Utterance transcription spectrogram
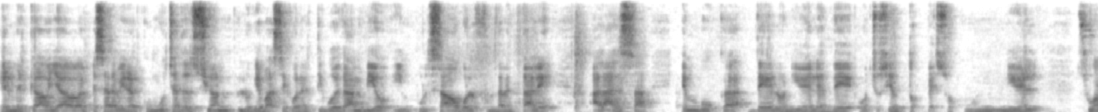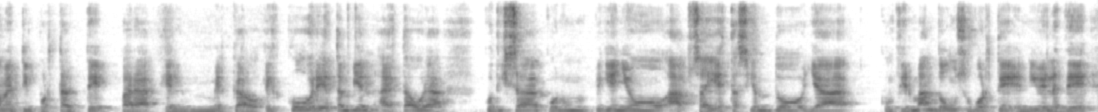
el mercado ya va a empezar a mirar con mucha atención lo que pase con el tipo de cambio, impulsado por los fundamentales al alza, en busca de los niveles de 800 pesos, un nivel sumamente importante para el mercado. El cobre también a esta hora cotiza con un pequeño upside, está siendo ya confirmando un soporte en niveles de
